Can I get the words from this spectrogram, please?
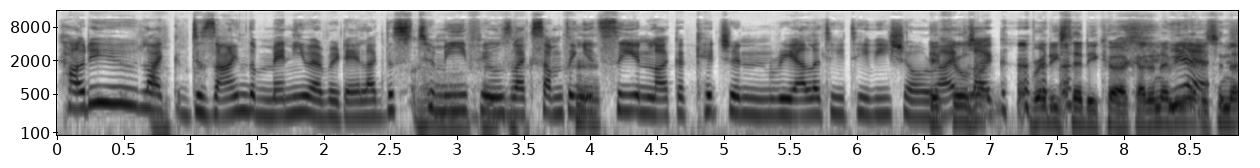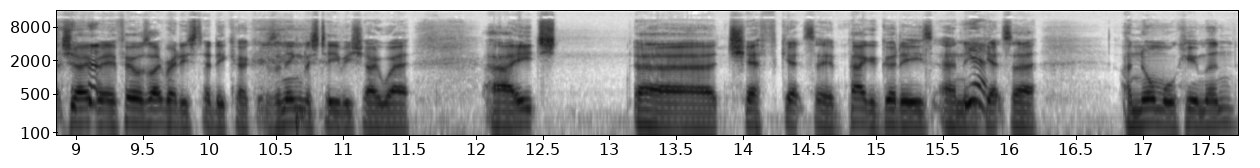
How do you like design the menu every day? Like this to me Oh. feels like something you'd see in like a kitchen reality TV show, it right? feels like, Ready Steady Cook. I don't know if you've ever seen that show, but it feels like Ready Steady Cook. It was an English TV show where uh, each uh, chef gets a bag of goodies and Yeah. he gets a a normal human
